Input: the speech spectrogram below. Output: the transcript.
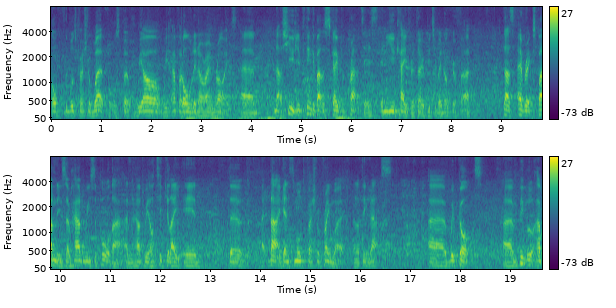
of the multi-professional workforce, but we are we have a role in our own right, um, and that's huge. If you think about the scope of practice in the UK for a therapeutic radiographer, that's ever expanding. So, how do we support that, and how do we articulate in the, the that against the multi-professional framework? And I think that's uh, we've got um, people have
